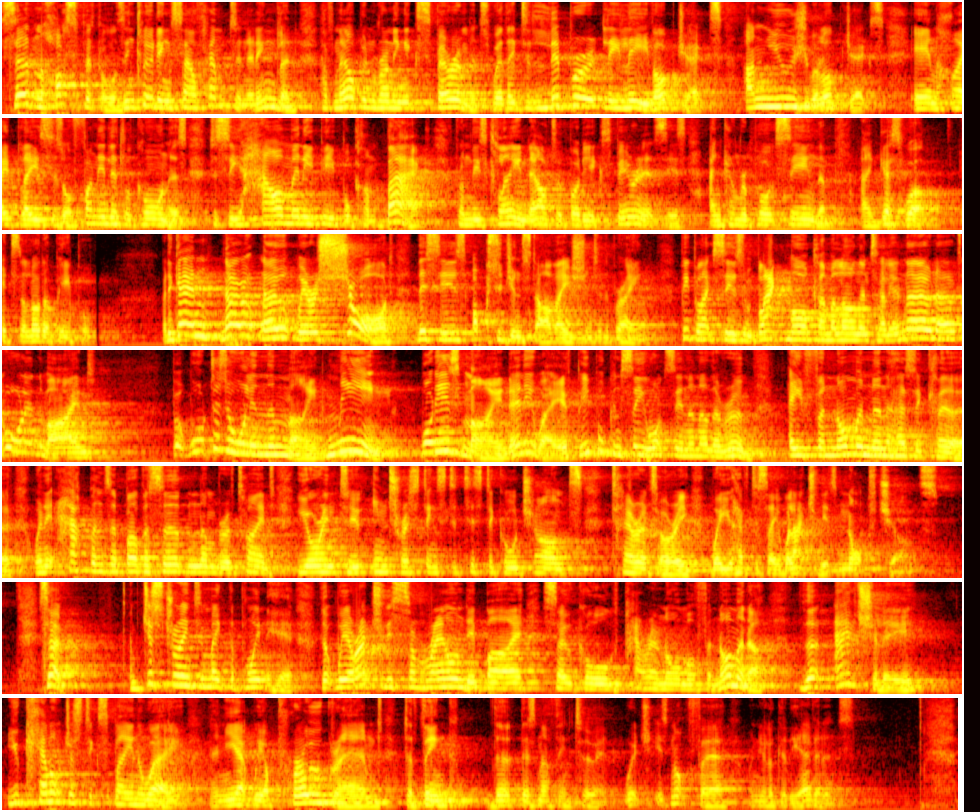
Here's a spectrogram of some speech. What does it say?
Certain hospitals, including Southampton in England, have now been running experiments where they deliberately leave objects, unusual objects, in high places or funny little corners to see how many people come back from these claimed out of body experiences and can report seeing them. And guess what? It's a lot of people. But again, no, no, we're assured this is oxygen starvation to the brain. People like Susan Blackmore come along and tell you, no, no, it's all in the mind. But what does all in the mind mean? What is mind anyway? If people can see what's in another room, a phenomenon has occurred. When it happens above a certain number of times, you're into interesting statistical chance territory where you have to say, well, actually, it's not chance. So, I'm just trying to make the point here that we are actually surrounded by so called paranormal phenomena that actually you cannot just explain away, and yet we are programmed to think that there's nothing to it, which is not fair when you look at the evidence.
